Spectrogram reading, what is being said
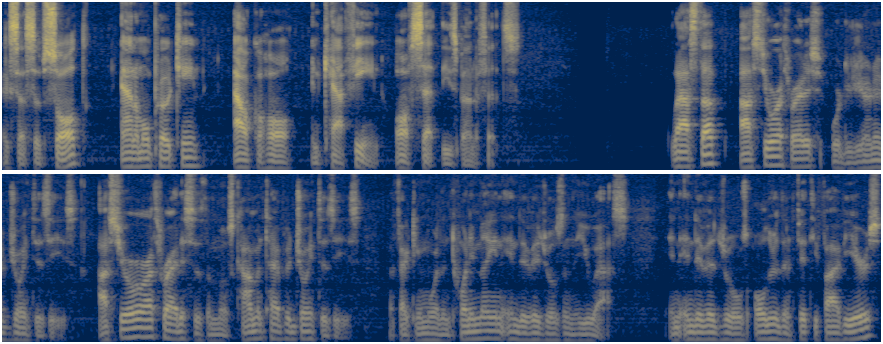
excessive salt, animal protein, alcohol, and caffeine offset these benefits. Last up, osteoarthritis or degenerative joint disease. Osteoarthritis is the most common type of joint disease, affecting more than 20 million individuals in the U.S. In individuals older than 55 years,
